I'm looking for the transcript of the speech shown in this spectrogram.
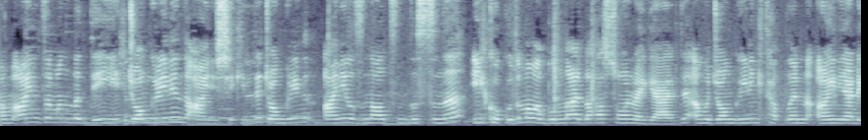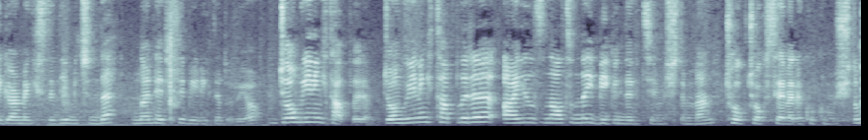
ama aynı zamanda değil. John Green'in de aynı şekilde. John Green'in Aynı Yıldızın Altındası'nı ilk okudum ama bunlar daha sonra geldi. Ama John Green'in kitaplarını aynı yerde görmek istediğim için de bunların hepsi birlikte duruyor. John Green'in kitapları. John Green'in kitapları Aynı Yıldızın Altında'yı bir günde bitirmiştim ben. Çok çok severek okumuştum.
